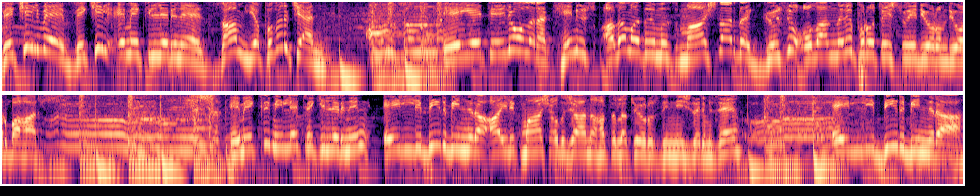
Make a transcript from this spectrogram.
Vekil ve vekil emeklilerine zam yapılırken EYT'li olarak henüz alamadığımız maaşlarda gözü olanları protesto ediyorum diyor Bahar. Emekli milletvekillerinin 51 bin lira aylık maaş alacağını hatırlatıyoruz dinleyicilerimize. 51 bin lira.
